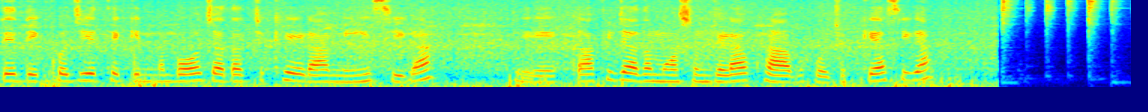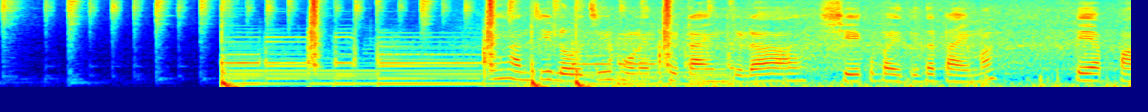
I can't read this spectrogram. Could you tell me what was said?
ਤੇ ਦੇਖੋ ਜੀ ਇੱਥੇ ਕਿੰਨਾ ਬਹੁਤ ਜ਼ਿਆਦਾ ਝਖੇੜਾ ਮੀਂਹ ਸੀਗਾ ਤੇ ਕਾਫੀ ਜ਼ਿਆਦਾ ਮੌਸਮ ਜਿਹੜਾ ਉਹ ਖਰਾਬ ਹੋ ਚੁੱਕਿਆ ਸੀਗਾ। ਹਾਂਜੀ ਲੋ ਜੀ, ਹੁਣ ਇੱਥੇ ਟਾਈਮ ਜਿਹੜਾ 6 ਵਜੇ ਦਾ ਟਾਈਮ ਆ ਤੇ ਆਪਾਂ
